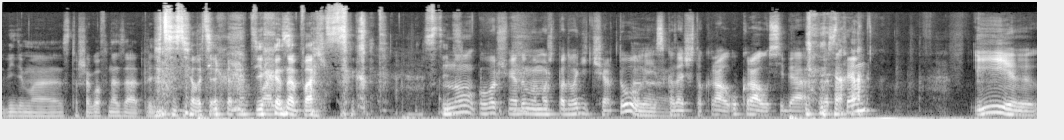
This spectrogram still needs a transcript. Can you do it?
видимо, сто шагов назад придется сделать. Тихо на Тихо на пальцах. Ну, в общем, я думаю, может подводить черту и сказать, что Крал украл у себя Вестхэм, и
